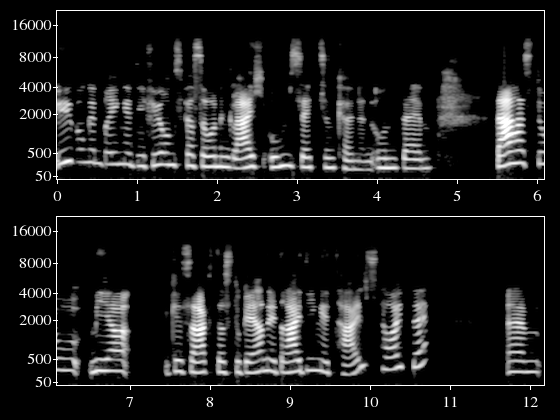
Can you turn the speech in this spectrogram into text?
Übungen bringe, die Führungspersonen gleich umsetzen können. Und ähm, da hast du mir gesagt, dass du gerne drei Dinge teilst heute. Ähm,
